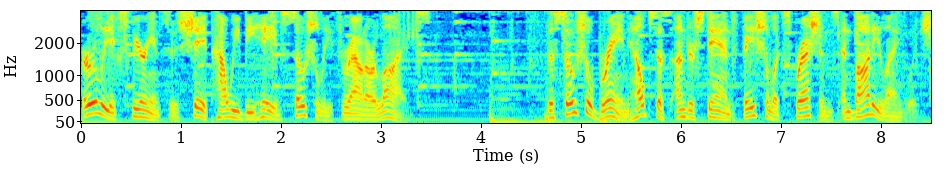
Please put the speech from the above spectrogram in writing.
Early experiences shape how we behave socially throughout our lives. The social brain helps us understand facial expressions and body language,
